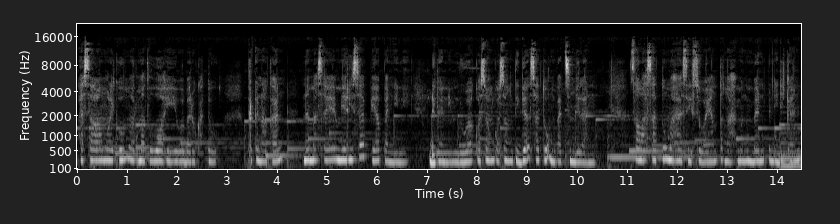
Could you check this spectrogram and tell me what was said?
Assalamualaikum warahmatullahi wabarakatuh. Perkenalkan, nama saya Mirisa Pia Pandini dengan NIM 2003149. Salah satu mahasiswa yang tengah mengemban pendidikan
